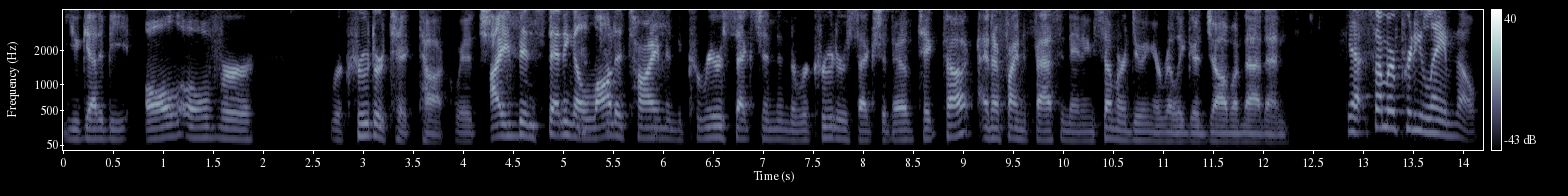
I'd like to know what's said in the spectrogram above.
You got to be all over recruiter TikTok, which I've been spending a lot of time in the career section and the recruiter section of TikTok. And I find it fascinating. Some are doing a really good job on that end. Yeah. Some are pretty lame though.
